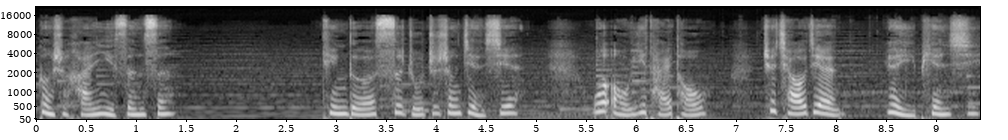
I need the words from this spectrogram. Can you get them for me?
更是寒意森森。听得丝竹之声渐歇，我偶一抬头。却瞧见月已偏西，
